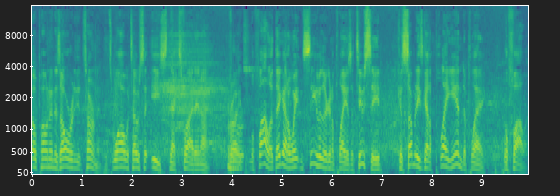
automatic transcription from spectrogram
opponent is already determined. It's Wauwatosa East next Friday night. Right. For La Follette, they got to wait and see who they're going to play as a two seed because somebody's got to play in to play La Follette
